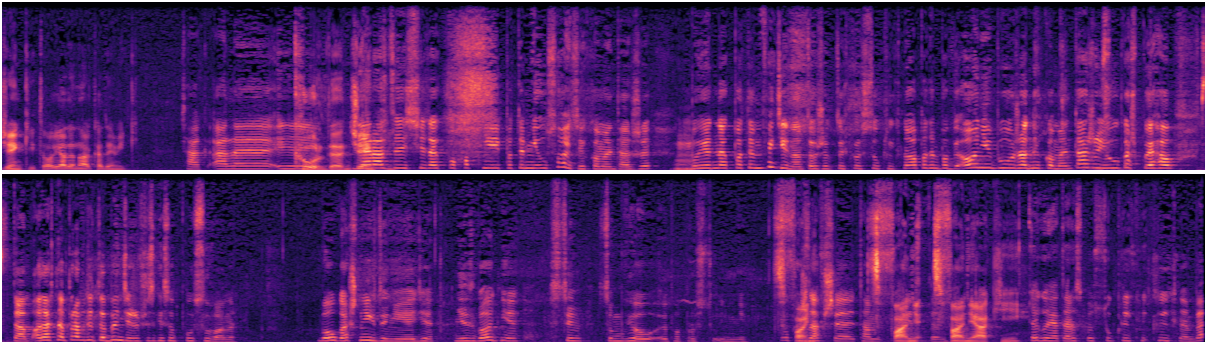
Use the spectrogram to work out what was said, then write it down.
Dzięki, to jadę na akademiki. Tak, ale... y, Kurde, dzięki. radzę się tak pochopnie i potem nie usuwać tych komentarzy, Mm. bo jednak potem wyjdzie na to, że ktoś po prostu kliknął, a potem powie, o nie było żadnych komentarzy i Łukasz pojechał tam, a tak naprawdę to będzie, że wszystkie są pousuwane. Bo Łukasz nigdy nie jedzie niezgodnie z tym, co mówią y, po prostu inni. Cwań, zawsze tam cwanie, cwaniaki. Tego ja teraz po prostu klik, kliknę B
